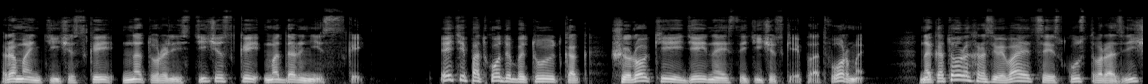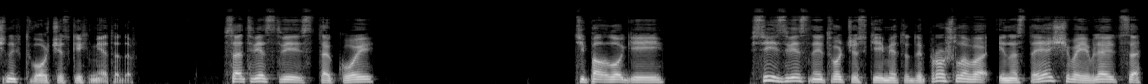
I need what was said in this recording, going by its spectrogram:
романтической, натуралистической, модернистской. Эти подходы бытуют как широкие идейно-эстетические платформы, на которых развивается искусство различных творческих методов. В соответствии с такой типологией, все известные творческие методы прошлого и настоящего являются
